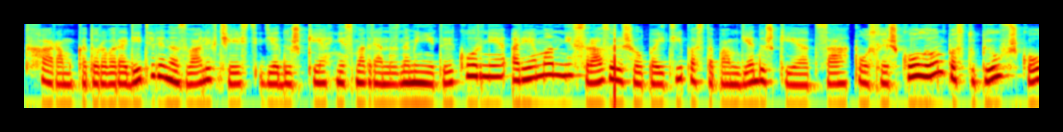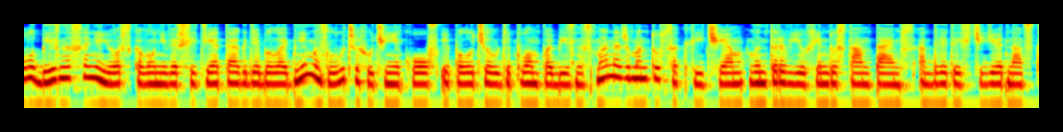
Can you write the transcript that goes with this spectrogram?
Тхарам, которого родители назвали в честь дедушки. Несмотря на знаменитые корни, Арияман не сразу решил пойти по стопам дедушки и отца. После школы он поступил в школу бизнеса Нью-Йоркского университета, где был одним из лучших учеников и получил диплом по бизнес-менеджменту с отличием. В интервью Hindustan Times от 2019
